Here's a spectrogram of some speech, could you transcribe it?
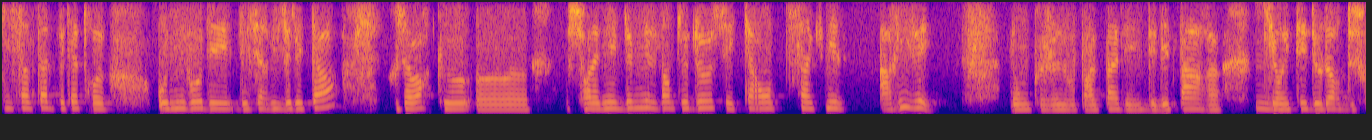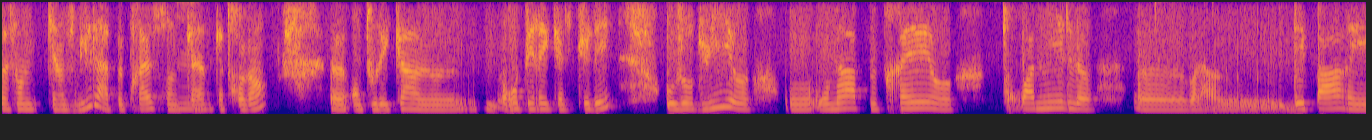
qui s'installe peut-être au niveau des, des services de l'État. Il faut savoir que euh, sur l'année 2022, c'est 45 000 arrivées. Donc je ne vous parle pas des, des départs euh, Mm. qui ont été de l'ordre de 75 000 à peu près, 75, 80. euh, en tous les cas euh, repérés et calculés. Aujourd'hui, euh, on, on a à peu près euh, 3 000 euh, voilà, euh, départs et,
